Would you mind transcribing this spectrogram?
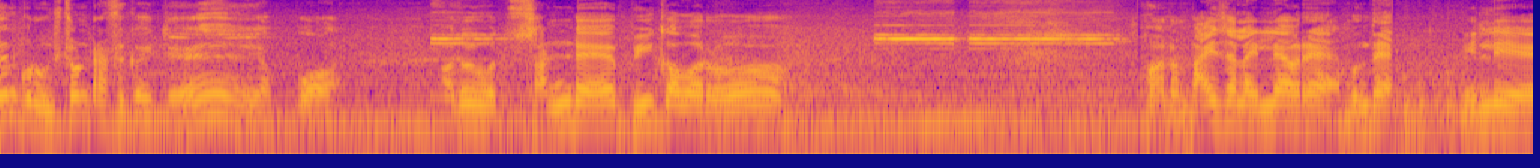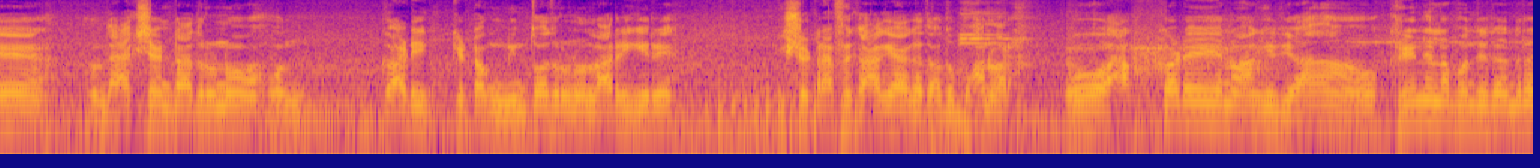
ಏನು ಗುರು, ಇಷ್ಟೊಂದು ಟ್ರಾಫಿಕ್ ಐತೆ? ಅಪ್ಪ ಅದು ಇವತ್ತು ಸಂಡೇ ಪೀಕ್ ಅವರು ನಮ್ಮ ಬಾಯ್ಸೆಲ್ಲ ಇಲ್ಲೇ ಅವರೇ, ಮುಂದೆ. ಇಲ್ಲಿ ಒಂದು ಆ್ಯಕ್ಸಿಡೆಂಟ್ ಆದ್ರೂ ಒಂದು ಗಾಡಿ ಕೆಟ್ಟೋಗಿ ನಿಂತೋದ್ರೂ ಲಾರಿ ಗಿರಿ ಇಷ್ಟು ಟ್ರಾಫಿಕ್ ಆಗೇ ಆಗೋದು ಅದು ಭಾನುವಾರ. ಓ, ಆ ಕಡೆ ಏನೋ ಆಗಿದೆಯಾ? ಓ, ಕ್ರೇನ್ ಎಲ್ಲ ಬಂದಿದೆ ಅಂದರೆ,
